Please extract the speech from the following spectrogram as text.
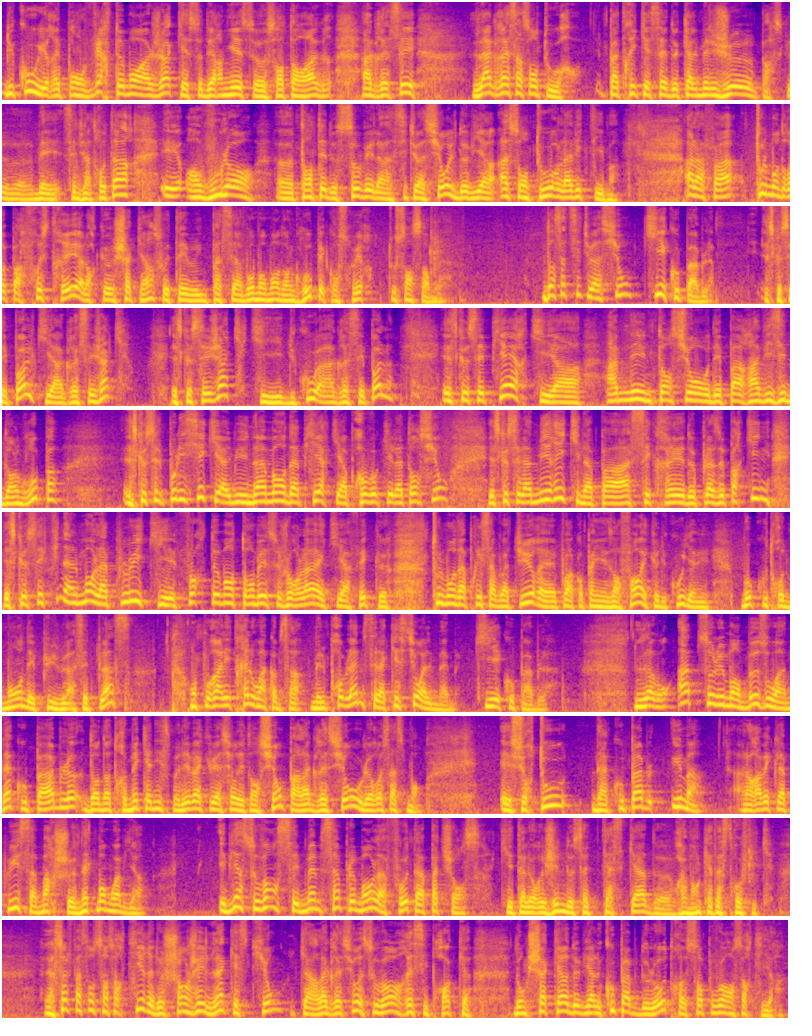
Du coup, il répond vertement à Jacques et ce dernier se sentant agressé l'agresse à son tour. Patrick essaie de calmer le jeu parce que c'est déjà trop tard et en voulant euh, tenter de sauver la situation, il devient à son tour la victime. À la fin, tout le monde repart frustré alors que chacun souhaitait passer un bon moment dans le groupe et construire tous ensemble. Dans cette situation, qui est coupable? Est-ce que c'est Paul qui a agressé Jacques? Est-ce que c'est Jacques qui, du coup, a agressé Paul? Est-ce que c'est Pierre qui a amené une tension au départ invisible dans le groupe? Est-ce que c'est le policier qui a mis une amende à Pierre qui a provoqué la tension? Est-ce que c'est la mairie qui n'a pas assez créé de places de parking? Est-ce que c'est finalement la pluie qui est fortement tombée ce jour-là et qui a fait que tout le monde a pris sa voiture pour accompagner les enfants et que du coup il y avait beaucoup trop de monde et plus assez de place? On pourrait aller très loin comme ça, mais le problème c'est la question elle-même. Qui est coupable? Nous avons absolument besoin d'un coupable dans notre mécanisme d'évacuation des tensions par l'agression ou le ressassement. Et surtout d'un coupable humain. Alors avec la pluie, ça marche nettement moins bien. Et bien souvent, c'est même simplement la faute à pas de chance qui est à l'origine de cette cascade vraiment catastrophique. La seule façon de s'en sortir est de changer la question, car l'agression est souvent réciproque, donc chacun devient le coupable de l'autre sans pouvoir en sortir.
